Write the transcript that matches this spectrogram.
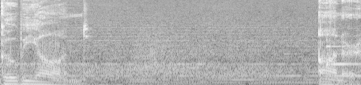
Go beyond. Honor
